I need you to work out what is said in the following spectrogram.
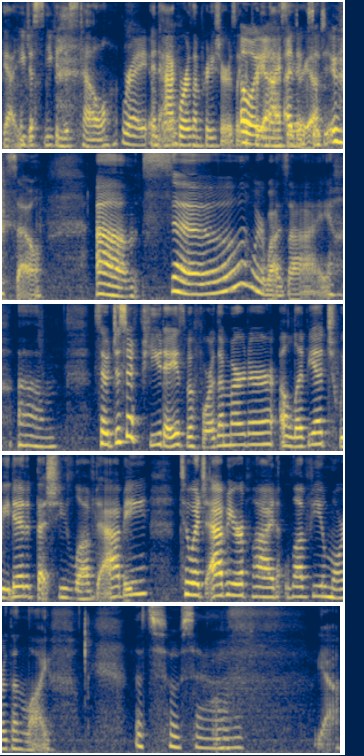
yeah you just you can just tell Right, and okay. Acworth i'm pretty sure is like Oh, a pretty yeah, nice I area think so, too. so Um, so where was I? Um, so just a few days before the murder, Olivia tweeted that she loved Abby, to which Abby replied, "Love you more than life." That's so sad. Yeah.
